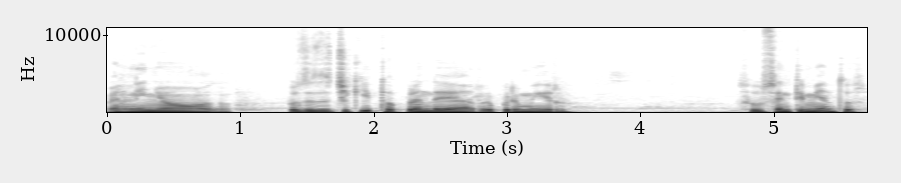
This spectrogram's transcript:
el niño, pues desde chiquito aprende a reprimir sus sentimientos.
